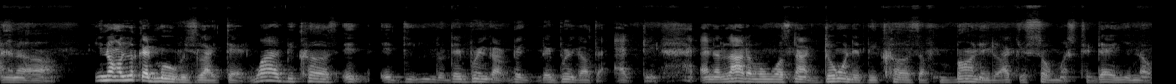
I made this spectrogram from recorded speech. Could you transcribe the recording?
And uh, you know, I look at movies like that. Why? Because it, it, you know, they bring out, they, they bring out the acting, and a lot of them was not doing it because of money, like it's so much today. You know,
